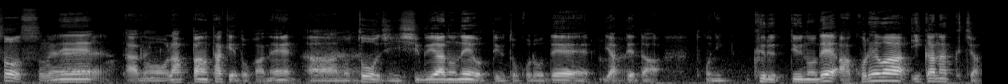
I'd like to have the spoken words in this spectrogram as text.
そうですね。ね、あのラッパーのタケとかねあのはい当時渋谷のネオっていうところでやってたとこに来るっていうのであこれは行かなくちゃ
